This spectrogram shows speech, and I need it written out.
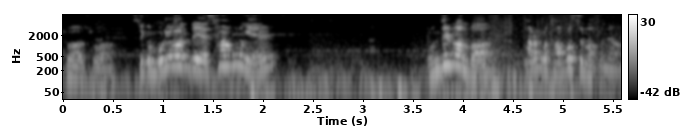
좋아 좋아. 지금 원딜 401 원딜만 봐. 다른 거 다 보지 마 그냥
